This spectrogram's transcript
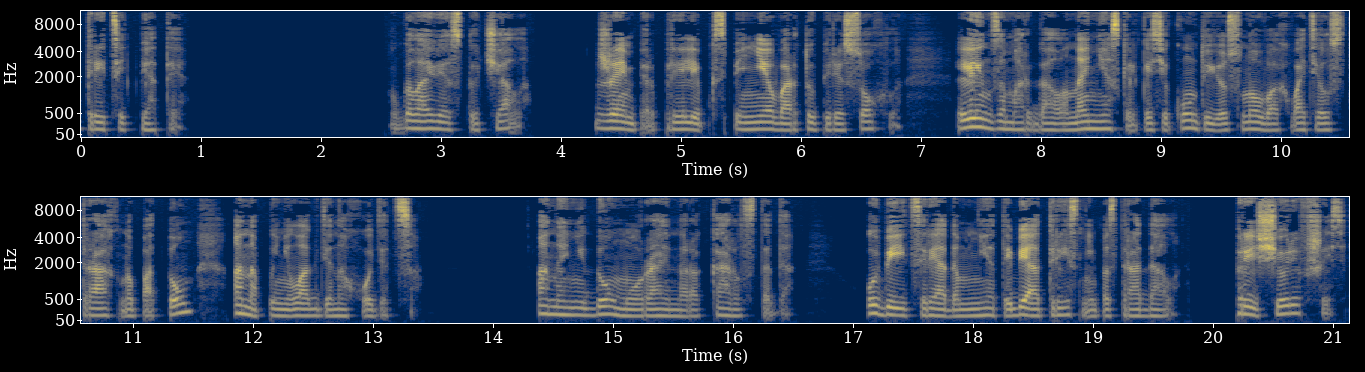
35. В голове стучало, джемпер прилип к спине, во рту пересохло. Линза моргала, на несколько секунд ее снова охватил страх, но потом она поняла, где находится. Она не дома у Райнера Карлстеда. Убийц рядом нет, и Беатрис не пострадала. Прищурившись,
